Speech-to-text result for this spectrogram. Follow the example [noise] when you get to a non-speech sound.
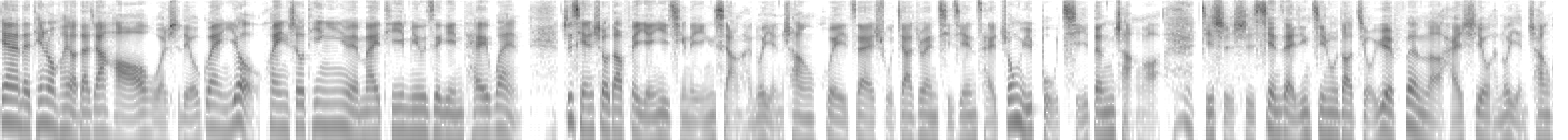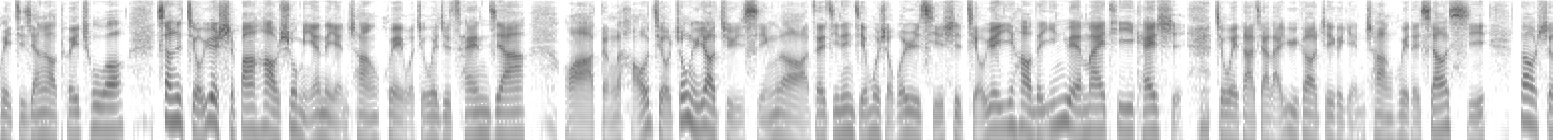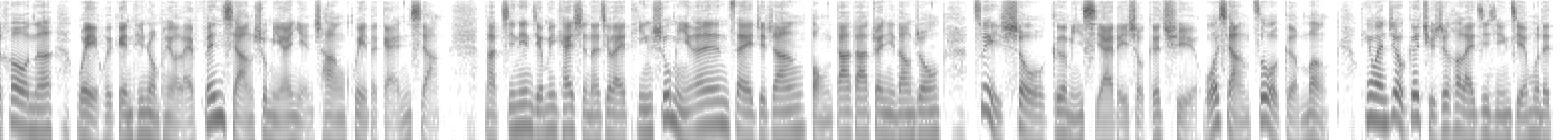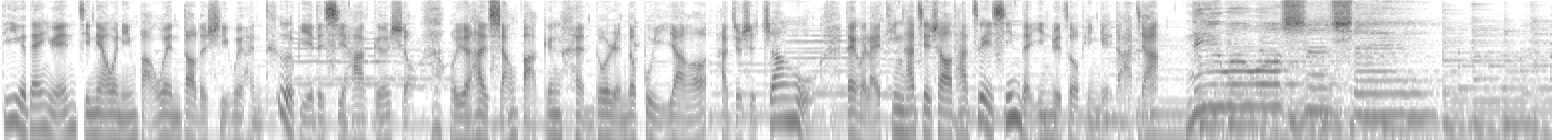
亲爱的听众朋友，大家好，我是刘冠佑，欢迎收听音乐 MIT Music in Taiwan。之前受到肺炎疫情的影响，很多演唱会在暑假这段期间才终于补齐登场啊。即使是现在已经进入到九月份了，还是有很多演唱会即将要推出哦。像是九月十八号舒敏恩的演唱会，我就会去参加。哇，等了好久，终于要举行了。在今天节目首播日期是九月一号的音乐 MIT 一开始，就为大家来预告这个演唱会的消。消息，到时候呢，我也会跟听众朋友来分享舒敏恩演唱会的感想。那今天节目一开始呢，就来听舒敏恩在这张《蹦哒哒》专辑当中最受歌迷喜爱的一首歌曲《我想做个梦》。听完这首歌曲之后，来进行节目的第一个单元。今天要为您访问到的是一位很特别的嘻哈歌手，我觉得他的想法跟很多人都不一样哦。他就是张武，待会来听他介绍他最新的音乐作品给大家。你问我是。谁？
